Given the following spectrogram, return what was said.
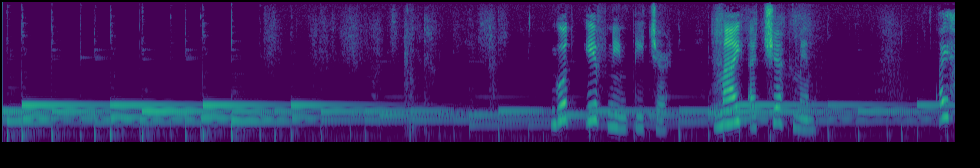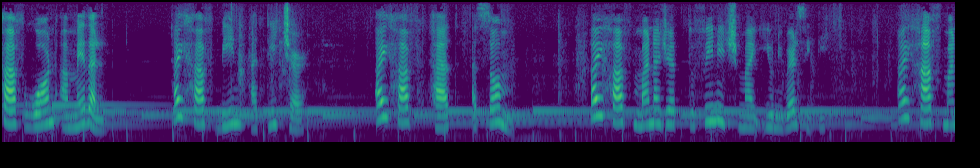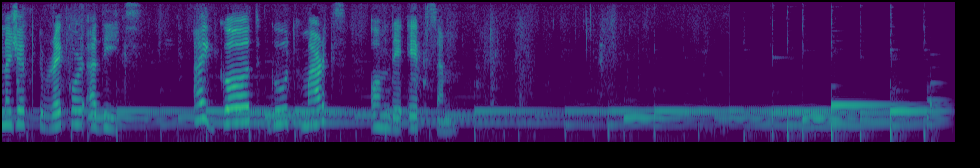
Good evening, teacher. My achievement. I have won a medal. I have been a teacher. I have had a son. I have managed to finish my university. I have managed to record a DX. I got good marks on the exam.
